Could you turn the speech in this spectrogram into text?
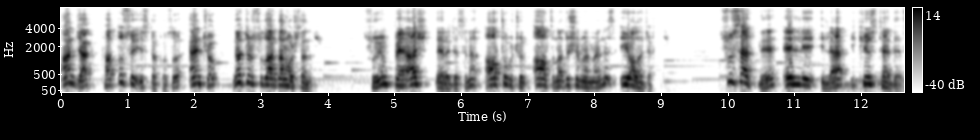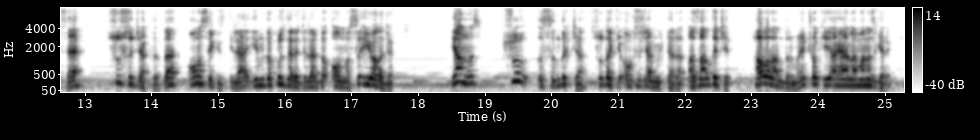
Ancak tatlı su istakozu en çok nötr sulardan hoşlanır. Suyun pH derecesini 6.5'un altına düşürmemeniz iyi olacaktır. Su sertliği 50 ila 200 TDS, su sıcaklığı da 18 ila 29 derecelerde olması iyi olacaktır. Yalnız su ısındıkça sudaki oksijen miktarı azaldığı için havalandırmayı çok iyi ayarlamanız gerekir.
